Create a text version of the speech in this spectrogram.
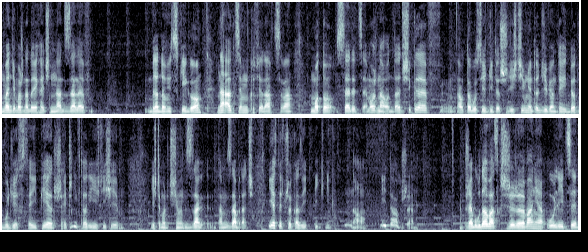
Będzie można dojechać nad zalew Bradowickiego na akcję krwiodawstwa Moto Serce. Można oddać krew. Autobus jeździ to 30 minut od 9 do 21, czyli w teorii jeśli się jeszcze możecie się za, tam zabrać. Jest też przy okazji piknik. No i dobrze. Przebudowa skrzyżowania ulicy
